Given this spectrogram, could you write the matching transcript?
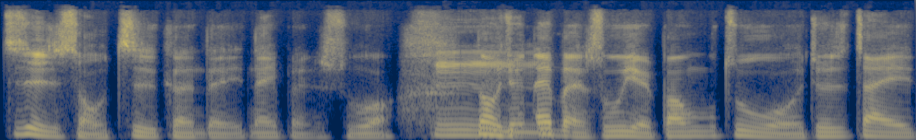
字首字根的那本书哦，嗯、那我觉得那本书也帮助我，就是在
